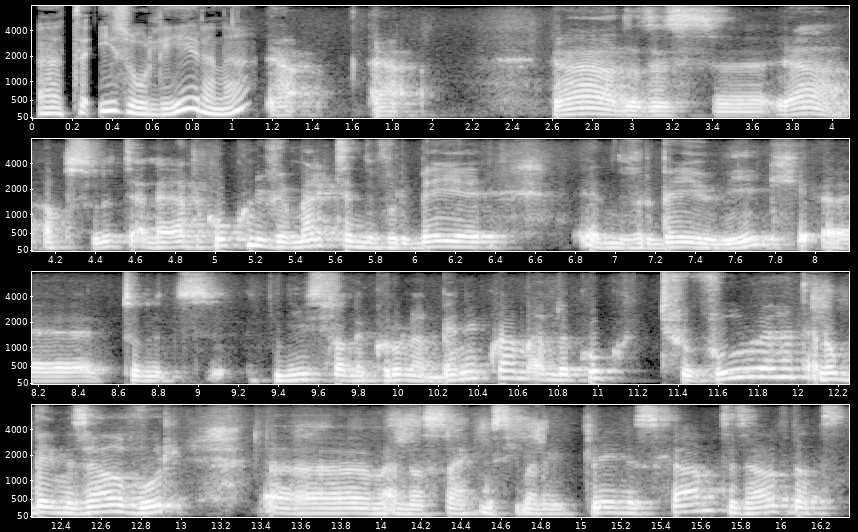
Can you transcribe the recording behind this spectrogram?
uh, te isoleren. Hè? Ja, ja. Ja, dat is uh, ja, absoluut. En dat heb ik ook nu gemerkt in de voorbije, in de voorbije week. Uh, toen het, het, nieuws van de corona binnenkwam, heb ik ook het gevoel gehad, en ook bij mezelf hoor, uh, en dat zeg ik misschien met een kleine schaamte zelf, dat,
